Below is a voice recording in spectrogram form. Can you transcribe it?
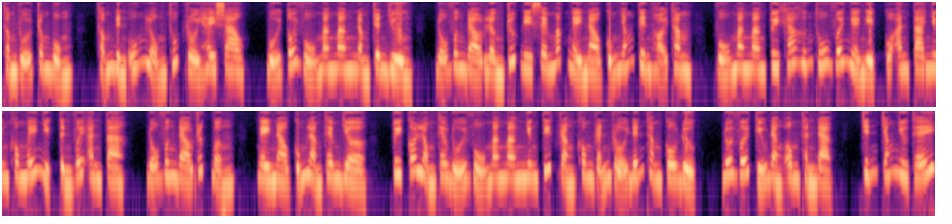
thầm rủa trong bụng, thẩm đình uống lộn thuốc rồi hay sao, buổi tối vụ mang mang nằm trên giường, Đỗ Vân Đào lần trước đi xem mắt ngày nào cũng nhắn tin hỏi thăm, vụ mang mang tuy khá hứng thú với nghề nghiệp của anh ta nhưng không mấy nhiệt tình với anh ta, Đỗ Vân Đào rất bận, ngày nào cũng làm thêm giờ. Tuy có lòng theo đuổi vụ mang mang nhưng tiếc rằng không rảnh rỗi đến thăm cô được, đối với kiểu đàn ông thành đạt, chính chắn như thế,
